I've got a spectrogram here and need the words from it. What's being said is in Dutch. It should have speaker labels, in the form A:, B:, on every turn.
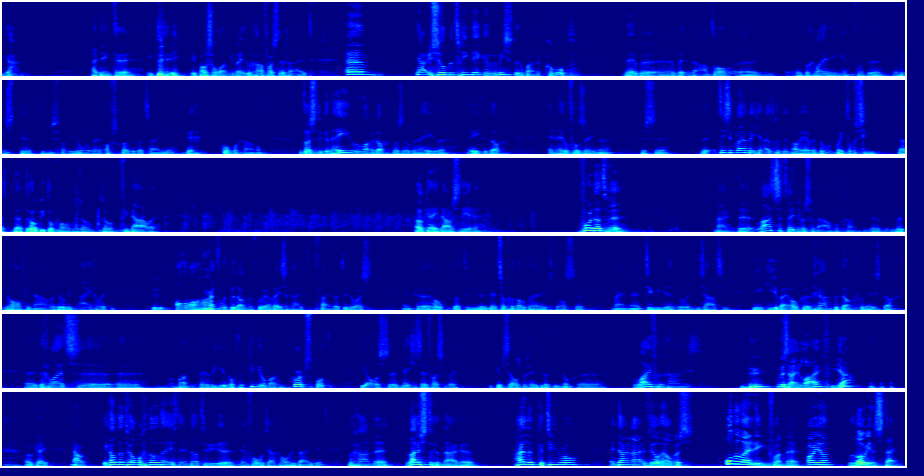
A: ja. Hij denkt, uh, ik, ik, mag zo lang niet meedoen, ga vast even uit. Um, ja, u zult misschien denken, we missen er een paar. Dat klopt. We hebben uh, met een aantal uh, begeleidingen van de, of instructeurteams van de jongeren afgesproken dat zij weg konden gaan. Want het was natuurlijk een hele lange dag. Het was ook een hele hete dag. En heel veel zenuwen. Dus de, het is een klein beetje uitgedund, maar we hebben het toch, moet je toch zien. Daar, daar droom je toch van, van zo'n zo'n finale. Oké, dames en heren. Voordat we naar de laatste twee nummers van de avond gaan, de Le Grand Finale, wilde ik eigenlijk u allemaal hartelijk bedanken voor uw aanwezigheid. Fijn dat u er was. En ik uh, hoop dat u uh, net zo genoten heeft als uh, mijn team hier, de organisatie, die ik hierbij ook graag bedank voor deze dag. de geluidsman, we hebben hier nog de videoman Korpspot, die alles netjes heeft vastgelegd. Ik heb zelfs begrepen dat hij nog live gegaan is. Nu, we zijn live, ja? Oké. Nou, ik hoop dat u allemaal genoten heeft en dat u uh, er volgend jaar gewoon weer bij bent. We gaan luisteren naar Highland Cathedral en daarna het Wilhelmus onder leiding van Arjan Looyenstein.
